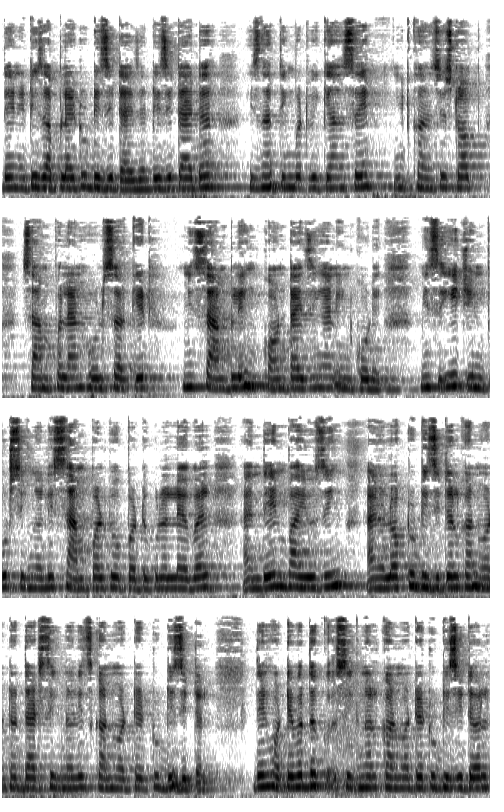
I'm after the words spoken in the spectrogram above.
Then it is applied to digitizer. Digitizer is nothing but we can say it consists of sample and hold circuit means sampling quantizing and encoding. Means each input signal is sampled to a particular level and then by using analog to digital converter that signal is converted to digital. Then whatever the signal converted to digital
